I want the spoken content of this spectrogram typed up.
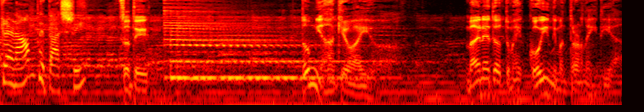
प्रणाम पिताश्री। सती तुम यहाँ क्यों आई हो? मैंने तो तुम्हें कोई निमंत्रण नहीं दिया।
